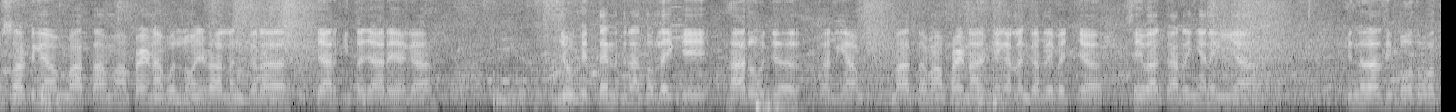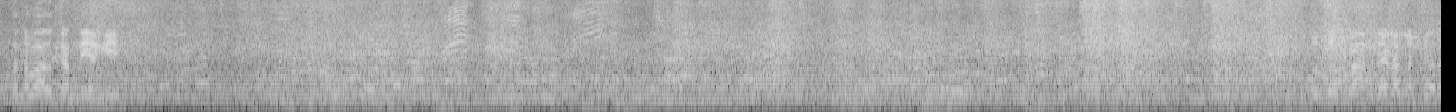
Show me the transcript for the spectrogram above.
ਸਾਡੀਆਂ ਮਾਤਾਵਾਂ, ਭੈਣਾਂ ਵੱਲੋਂ ਜਿਹੜਾ ਲੰਗਰ ਤਿਆਰ ਕੀਤਾ ਜਾ ਰਿਹਾ ਹੈਗਾ, ਜੋ ਕਿ ਤਿੰਨ ਦਿਨਾਂ ਤੋਂ ਲੈ ਕੇ ਹਰ ਰੋਜ਼ ਸਾਡੀਆਂ ਮਾਤਾਵਾਂ, ਭੈਣਾਂ ਜਿਹੜੀਆਂ ਲੰਗਰ ਦੇ ਵਿੱਚ ਸੇਵਾ ਕਰ ਰਹੀਆਂ ਨੇਗੀਆਂ। ਇਹਨਾਂ ਦਾ ਅਸੀਂ ਬਹੁਤ ਬਹੁਤ ਧੰਨਵਾਦ ਕਰਦੇ ਹਾਂਗੇ। ਉਸ ਤੋਂ ਜਿਹੜਾ ਲੰਗਰ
